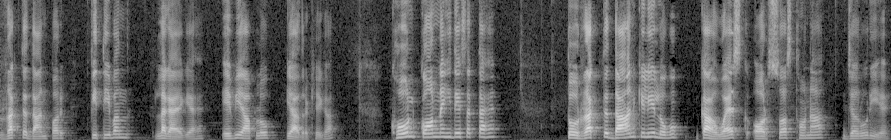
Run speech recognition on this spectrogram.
रक्तदान पर प्रतिबंध लगाया गया है। ये भी आप लोग याद रखिएगा। खून कौन नहीं दे सकता है? तो रक्तदान के लिए लोगों का वयस्क और स्वस्थ होना ज़रूरी है।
